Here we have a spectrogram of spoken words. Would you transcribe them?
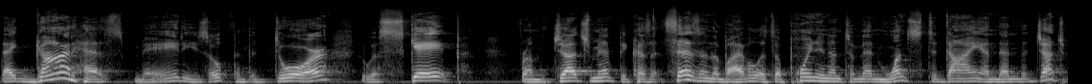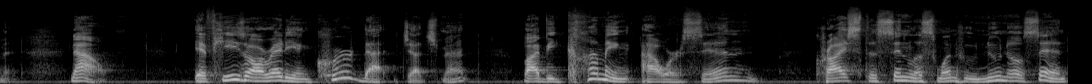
that God has made. He's opened the door to escape from judgment because it says in the Bible it's appointed unto men once to die and then the judgment. Now, if he's already incurred that judgment by becoming our sin, Christ, the sinless one who knew no sin,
